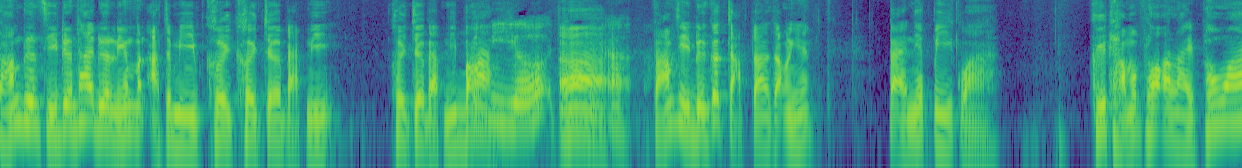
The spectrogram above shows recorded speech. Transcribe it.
สามเดือนสี่เดือนห้าเดือนอะไรเงี้ยมันอาจจะมีเคยเคยเจอแบบนี้ เคยเจอแบบนี้ก็บ้างมีเยอะจังอ่าอะสามสี่เดือนก็จับจับจับอย่างเงี้ยแต่เนี่ยปีกว่า คือถามว่าเพราะอะไร เพราะว่า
